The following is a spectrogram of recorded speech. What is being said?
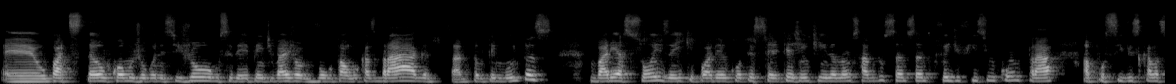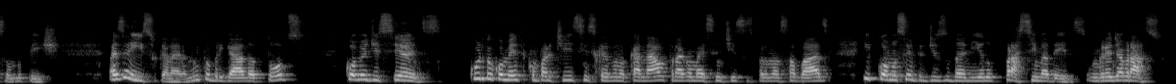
é, o Batistão como jogou nesse jogo, se de repente vai voltar o Lucas Braga, sabe? Então tem muitas variações aí que podem acontecer que a gente ainda não sabe do Santos, tanto que foi difícil encontrar a possível escalação do Peixe. Mas é isso, galera. Muito obrigado a todos. Como eu disse antes, curta, comente, compartilhe, se inscreva no canal, tragam mais cientistas para nossa base e, como sempre diz o Danilo, para cima deles. Um grande abraço.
